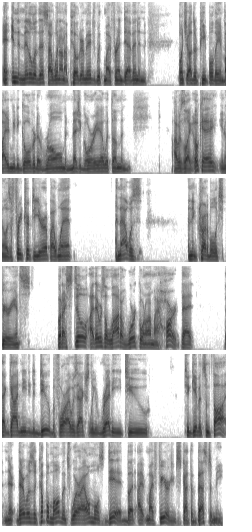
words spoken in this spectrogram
And in the middle of this, I went on a pilgrimage with my friend Devin and a bunch of other people. They invited me to go over to Rome and Medjugorje with them, and I was like, okay, you know, it was a free trip to Europe. I went, and that was an incredible experience. But I still, I, there was a lot of work going on in my heart that that God needed to do before I was actually ready to to give it some thought. And there, there was a couple moments where I almost did, but I, my fear just got the best of me.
